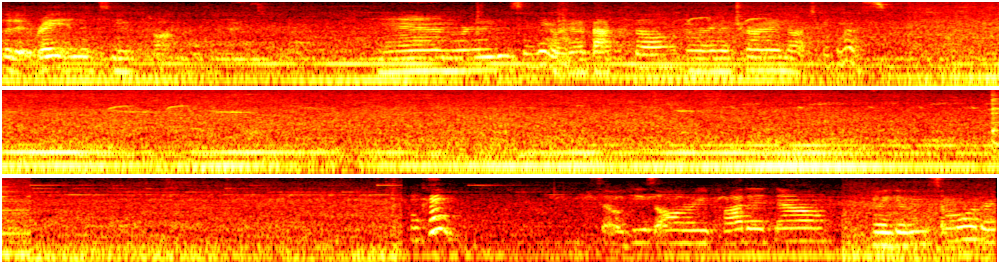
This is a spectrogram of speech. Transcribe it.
Put it right in its new pot. And we're going to do the same thing. We're going to backfill and we're going to try not to make a mess. Okay, so he's all repotted now. I'm going to give him some water.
